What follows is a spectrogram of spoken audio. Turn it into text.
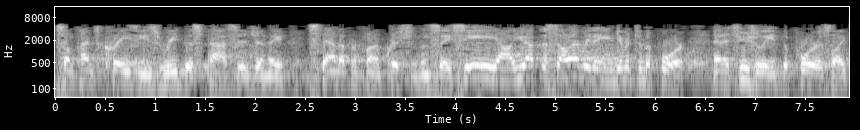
Sometimes crazies read this passage and they stand up in front of Christians and say, see, uh, you have to sell everything and give it to the poor. And it's usually, the poor is like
